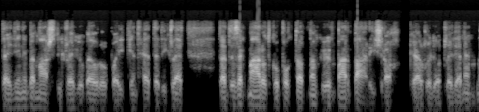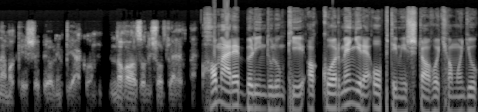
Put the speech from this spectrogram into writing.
egyéniben második legjobb európaiként hetedik lett Tehát ezek már ott kopogtatnak, ők már Párizsra kell, hogy ott legyenek, nem a későbbi olimpiákon. Noha azon is ott lehetne. Ha már ebből indulunk ki, akkor mennyire optimista, hogyha mondjuk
